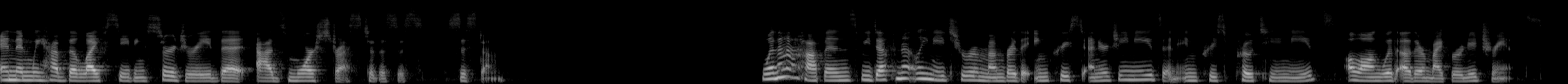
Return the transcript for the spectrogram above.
and then we have the life saving surgery that adds more stress to the system. When that happens, we definitely need to remember the increased energy needs and increased protein needs, along with other micronutrients.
